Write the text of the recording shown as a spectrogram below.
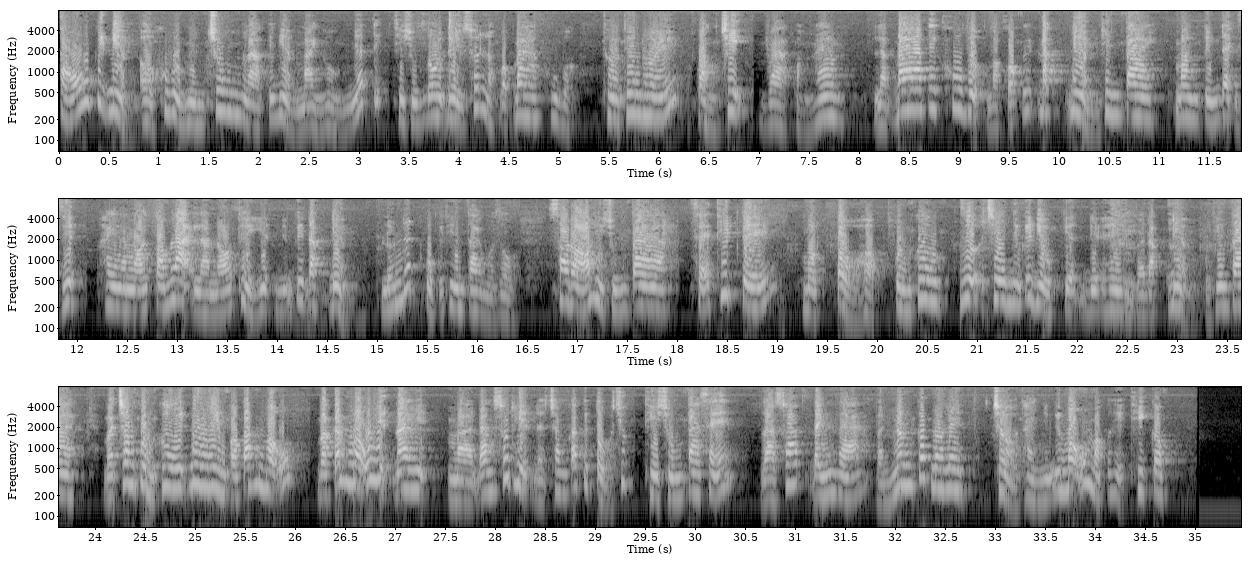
sáu cái điểm ở khu vực miền Trung là cái điểm mà ảnh hưởng nhất ý, thì chúng tôi đề xuất là có ba khu vực. Thừa Thiên Huế, Quảng Trị và Quảng Nam là ba cái khu vực mà có cái đặc điểm thiên tai mang tính đại diện hay là nói tóm lại là nó thể hiện những cái đặc điểm lớn nhất của cái thiên tai vừa rồi. Sau đó thì chúng ta sẽ thiết kế một tổ hợp quần cư dựa trên những cái điều kiện địa hình và đặc điểm của thiên tai. Và trong quần cư đương nhiên có các mẫu và các mẫu hiện nay mà đang xuất hiện ở trong các cái tổ chức thì chúng ta sẽ ra soát, đánh giá và nâng cấp nó lên trở thành những cái mẫu mà có thể thi công.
